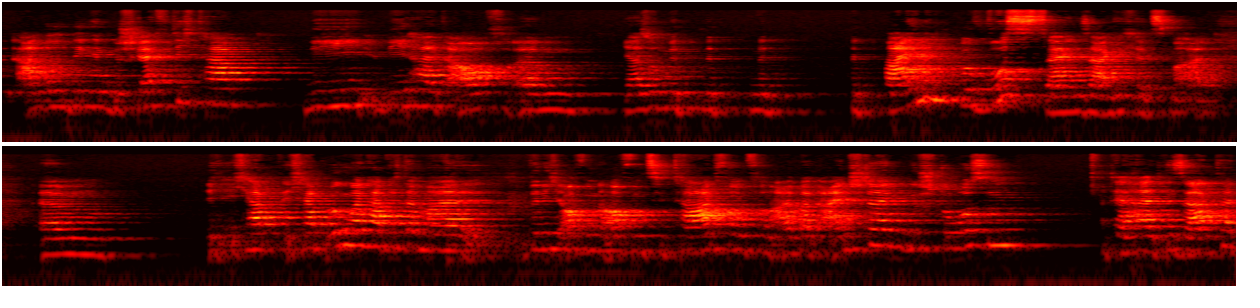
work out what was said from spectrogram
mit anderen Dingen beschäftigt habe, wie, wie halt auch ähm, ja, so mit, mit, mit, mit meinem Bewusstsein, sage ich jetzt mal. Ähm, ich ich habe ich hab, irgendwann habe ich da mal, bin ich auf ein, auf ein Zitat von, von Albert Einstein gestoßen, der halt gesagt hat,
